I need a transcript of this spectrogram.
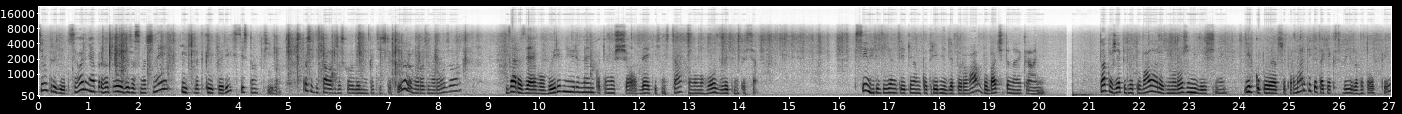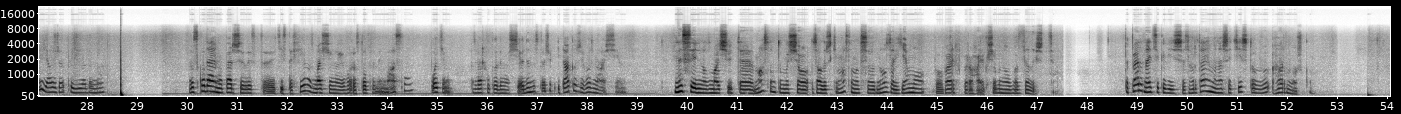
Всім привіт! Сьогодні я приготую дуже смачний і швидкий пиріг з тістом філо. Ось я дістала вже з холодильника тісто філо, його розморозила. Зараз я його вирівнюю рівненько, тому що в деяких місцях воно могло злипнутися. Всі інгредієнти, які нам потрібні для пирога, ви бачите на екрані. Також я підготувала розморожені вишні. Їх купила я в супермаркеті, так як свої заготовки я вже поїла давно. Розкладаємо перший лист е, тіста філо, змащуємо його розтопленим маслом, потім зверху кладемо ще один листочок і також його змащуємо. Не сильно змащуйте маслом, тому що залишки масла ми все одно зальємо поверх пирога, якщо воно у вас залишиться. Тепер найцікавіше згортаємо наше тісто в гармошку.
